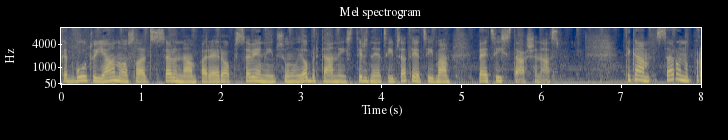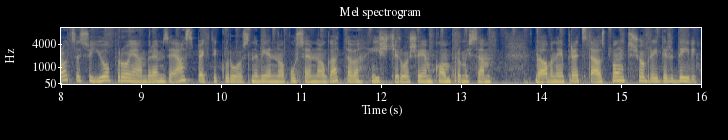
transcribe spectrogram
kad būtu jānoslēdz sarunām par Eiropas Savienības un Lielbritānijas tirdzniecības attiecībām pēc izstāšanās. Tikām sarunu procesu joprojām bremzē aspekti, kuros neviena no pusēm nav gatava izšķirošajam kompromisam. Galvenie pretstāvs punkti šobrīd ir divi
